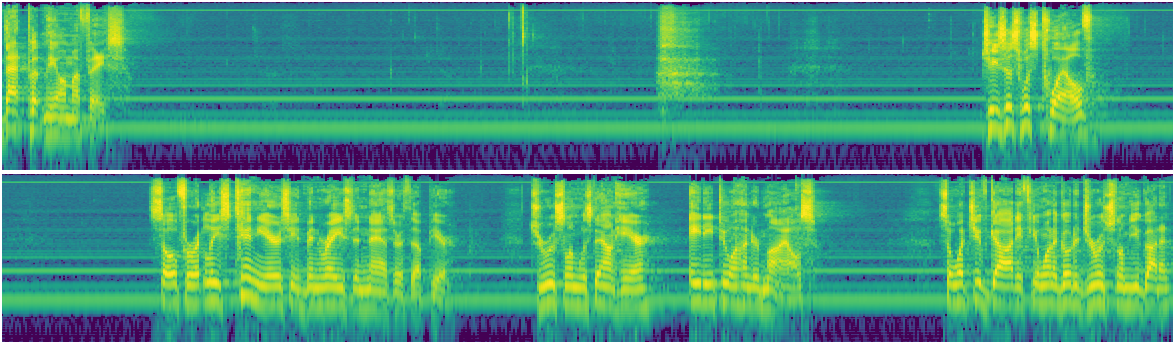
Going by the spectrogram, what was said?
That put me on my face. Jesus was 12. So, for at least 10 years, he had been raised in Nazareth up here. Jerusalem was down here, 80 to 100 miles. So, what you've got, if you want to go to Jerusalem, you've got an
